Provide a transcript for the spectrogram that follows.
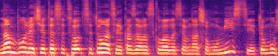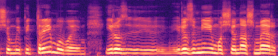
Нам боляче та ситуація, яка зараз склалася в нашому місті, тому що ми підтримуємо і, роз, і розуміємо, що наш мер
